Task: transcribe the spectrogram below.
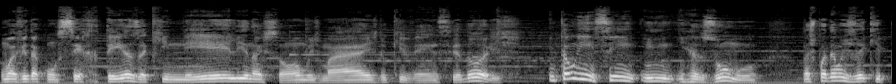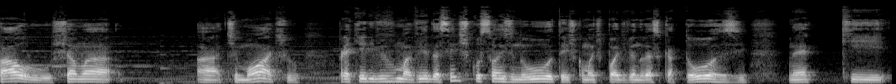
uma vida com certeza que nele nós somos mais do que vencedores. Então, em, sim, em, em resumo, nós podemos ver que Paulo chama a Timóteo para que ele viva uma vida sem discussões inúteis, como a gente pode ver no verso 14, né, que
